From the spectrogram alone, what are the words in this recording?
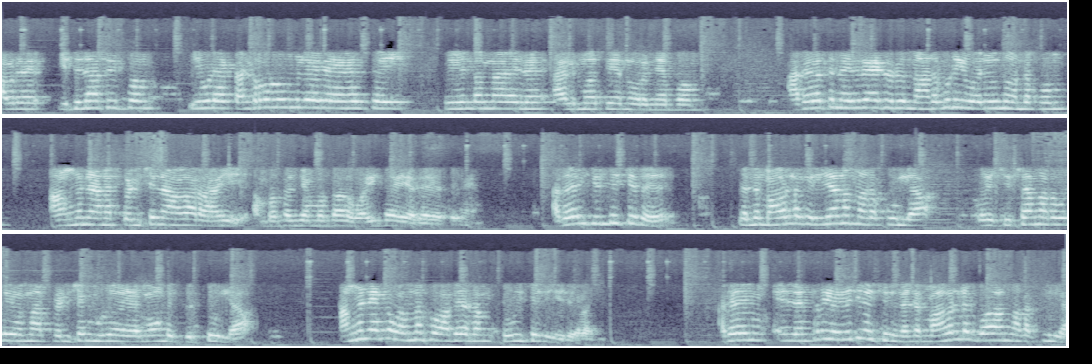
അവർ ഇതിനകത്ത് ഇപ്പം ഇവിടെ കൺട്രോൾ റൂമിലെ എസ് ഐ വീണ്ടും നായര് ആത്മഹത്യ എന്ന് പറഞ്ഞപ്പം അദ്ദേഹത്തിനെതിരായിട്ട് ഒരു നടപടി വരുമെന്ന് കണ്ടപ്പം അങ്ങനെയാണ് പെൻഷൻ ആകാറായി അമ്പത്തഞ്ച് അമ്പത്താറ് വയസ്സായി അദ്ദേഹത്തിന്. അദ്ദേഹം ചിന്തിച്ചത് തന്റെ മകളുടെ കല്യാണം നടക്കില്ല ഒരു ശിക്ഷാ നടപടി വന്നാൽ പെൻഷൻ മുഴുവൻ എമൗണ്ട് കിട്ടൂല. അങ്ങനെയൊക്കെ വന്നപ്പോൾ അദ്ദേഹം സൂയിസൈഡ് ചെയ്ത് കളഞ്ഞു. അദ്ദേഹം ലെറ്ററിൽ എഴുതി വെച്ചിരുന്നു എന്റെ മകളുടെ വിവാഹം നടക്കില്ല.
